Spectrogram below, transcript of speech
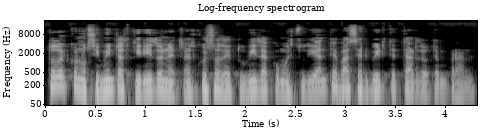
Todo el conocimiento adquirido en el transcurso de tu vida como estudiante va a servirte tarde o temprano.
